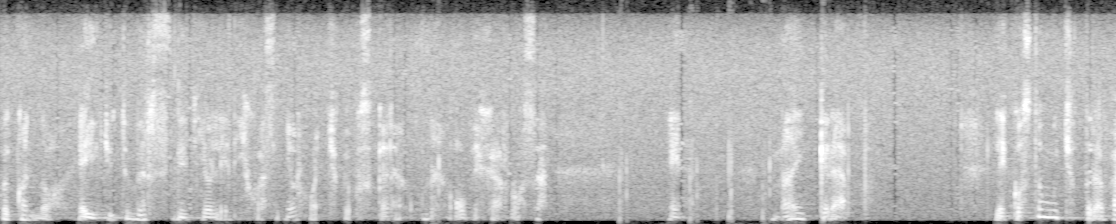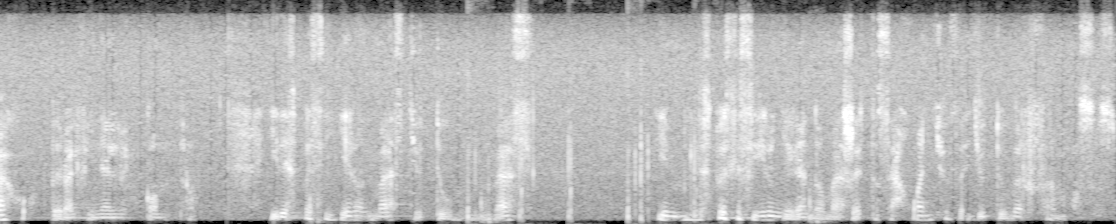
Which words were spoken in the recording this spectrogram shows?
fue cuando el youtuber Silvio le dijo a señor Juancho que buscara una oveja rosa en Minecraft. Le costó mucho trabajo, pero al final lo encontró. Y después siguieron más YouTube, más... Y después le siguieron llegando más retos a Juanchos de youtubers famosos.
